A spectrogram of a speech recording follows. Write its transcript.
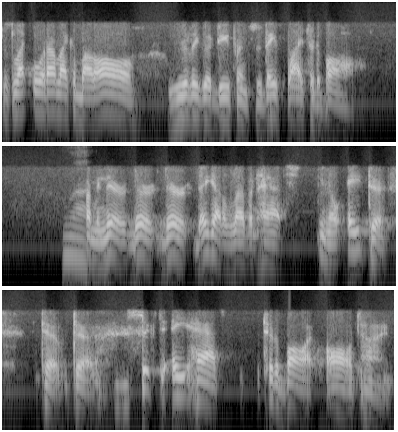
is like what I like about all really good defenses. They fly to the ball. I mean, they're they're they're they got eleven hats. You know, eight to to to six to eight hats to the ball at all times,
